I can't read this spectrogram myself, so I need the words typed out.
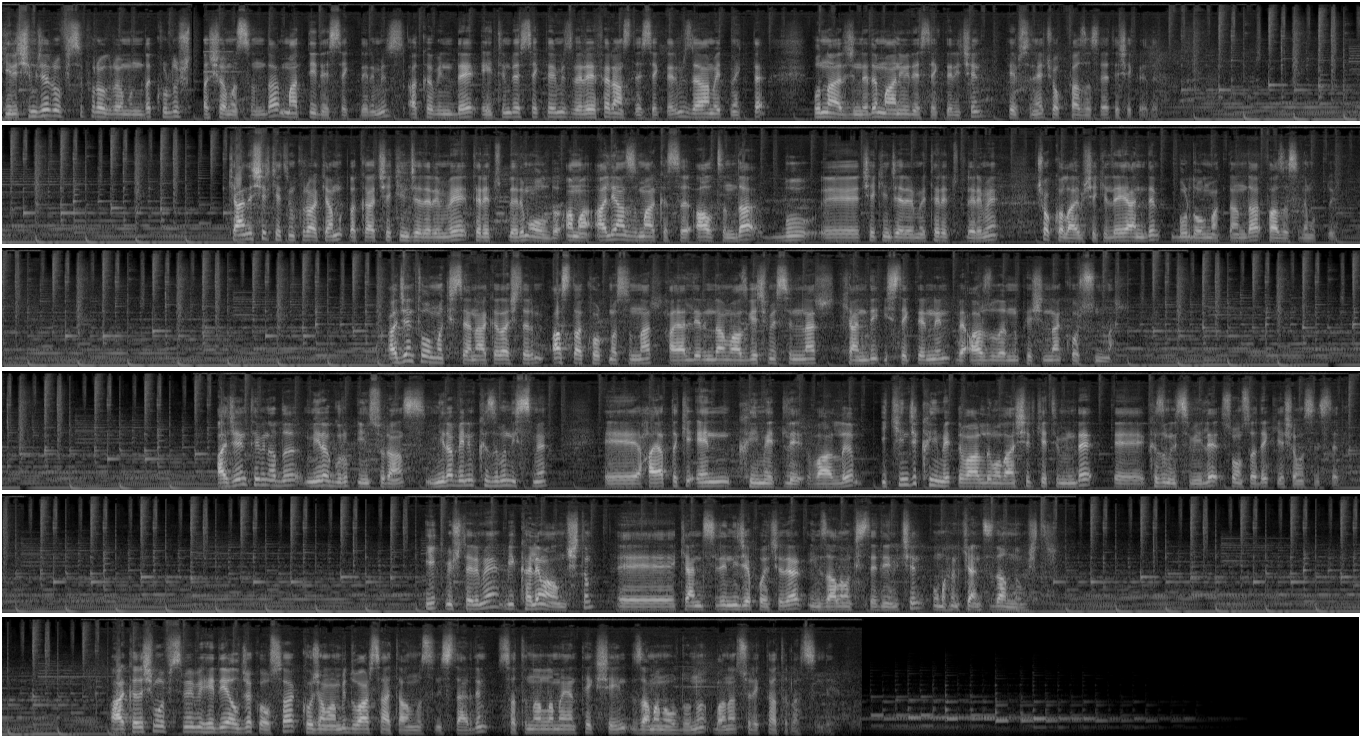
Girişimciler Ofisi programında kuruluş aşamasında maddi desteklerimiz, akabinde eğitim desteklerimiz ve referans desteklerimiz devam etmekte. Bunun haricinde de manevi destekler için hepsine çok fazlasıyla teşekkür ederim. Kendi şirketimi kurarken mutlaka çekincelerim ve tereddütlerim oldu. Ama Allianz markası altında bu e, çekincelerimi ve tereddütlerimi çok kolay bir şekilde yendim. Burada olmaktan da fazlasıyla mutluyum. Acente olmak isteyen arkadaşlarım asla korkmasınlar, hayallerinden vazgeçmesinler, kendi isteklerinin ve arzularının peşinden koşsunlar. Acentem'in adı Mira Grup Insurans. Mira benim kızımın ismi. Ee, hayattaki en kıymetli varlığım. İkinci kıymetli varlığım olan şirketimin de e, kızımın ismiyle sonsuza dek yaşamasını istedim. İlk müşterime bir kalem almıştım. Ee, kendisiyle nice poliçeler imzalamak istediğim için umarım kendisi de anlamıştır. Arkadaşım ofisime bir hediye alacak olsa kocaman bir duvar saati almasını isterdim. Satın alamayan tek şeyin zaman olduğunu bana sürekli hatırlatsın diye.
